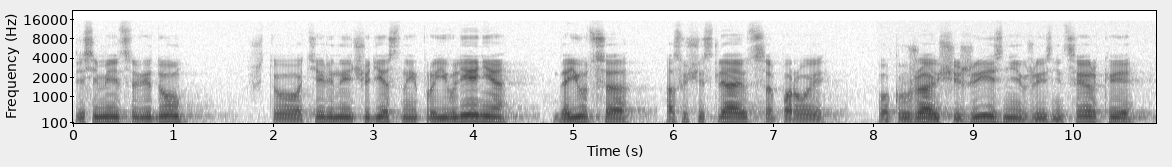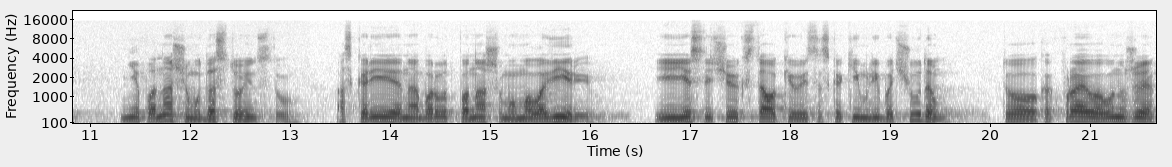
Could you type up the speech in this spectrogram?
Здесь имеется в виду, что те или иные чудесные проявления даются, осуществляются порой в окружающей жизни, в жизни церкви, не по нашему достоинству, а скорее наоборот по нашему маловерию. И если человек сталкивается с каким-либо чудом, то, как правило, он уже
